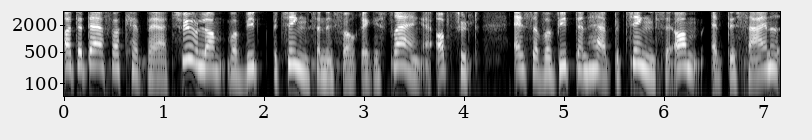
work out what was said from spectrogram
og der derfor kan være tvivl om, hvorvidt betingelserne for registrering er opfyldt, altså hvorvidt den her betingelse om, at designet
